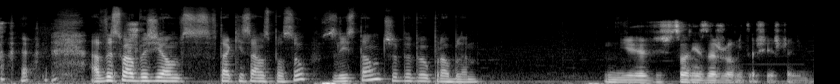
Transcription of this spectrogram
A wysłałbyś ją w, w taki sam sposób z listą, czy by był problem? Nie, wiesz co, nie zdarzyło mi to się jeszcze nigdy.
